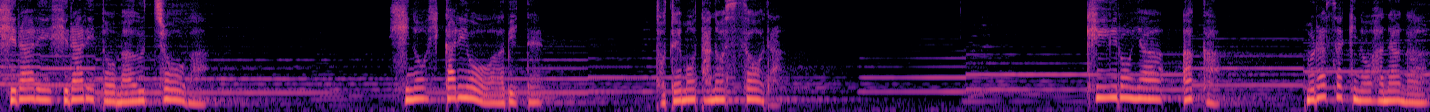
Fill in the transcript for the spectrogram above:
ひらりひらりと舞う蝶は日の光を浴びてとても楽しそうだ。黄色や赤紫の花が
